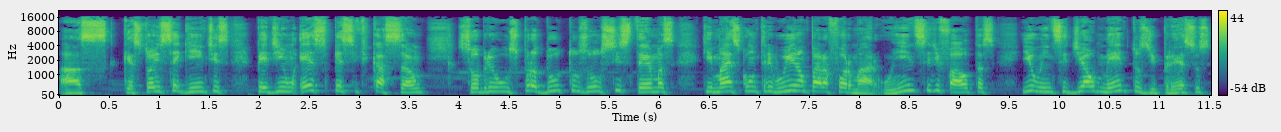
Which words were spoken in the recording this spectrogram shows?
As questões seguintes pediam especificação sobre os produtos ou sistemas que mais contribuíram para formar o índice de faltas e o índice de aumentos de preços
